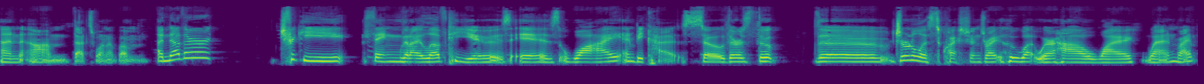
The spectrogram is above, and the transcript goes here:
And um, that's one of them. Another tricky thing that I love to use is why and because. So there's the the journalist questions, right? Who, what, where, how, why, when, right?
